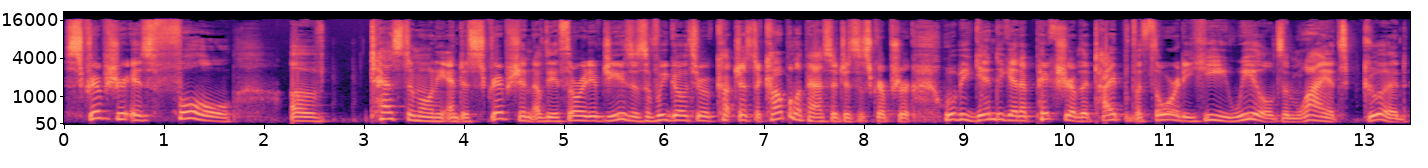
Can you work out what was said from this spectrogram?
Scripture is full of testimony and description of the authority of Jesus, if we go through just a couple of passages of Scripture, we'll begin to get a picture of the type of authority he wields and why it's good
